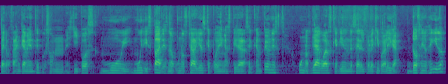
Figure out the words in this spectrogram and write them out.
pero francamente pues son equipos muy, muy dispares, ¿no? Unos Chargers que pueden aspirar a ser campeones, unos Jaguars que vienen de ser el peor equipo de la liga dos años seguidos,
